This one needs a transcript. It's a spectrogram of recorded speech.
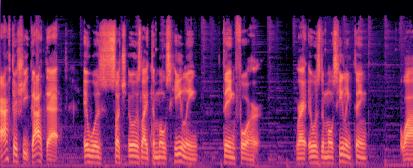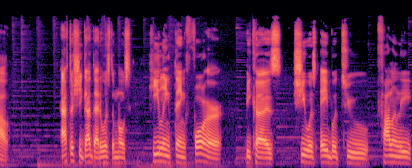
after she got that, it was such it was like the most healing thing for her right? It was the most healing thing. Wow. After she got that, it was the most healing thing for her because she was able to finally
